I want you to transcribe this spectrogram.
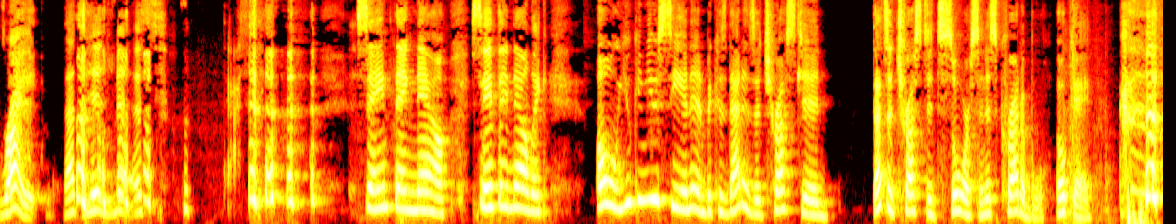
right. that's hit and miss. Same thing now. Same thing now. Like, oh, you can use CNN because that is a trusted that's a trusted source and it's credible. Okay.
